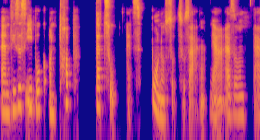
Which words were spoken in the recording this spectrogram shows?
Ähm, dieses E-Book on top dazu als Bonus sozusagen. Ja, also da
